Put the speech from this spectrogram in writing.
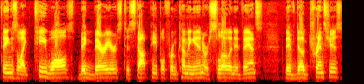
things like T-walls, big barriers to stop people from coming in or slow in advance. They've dug trenches.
